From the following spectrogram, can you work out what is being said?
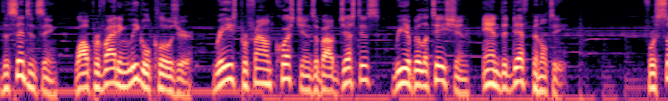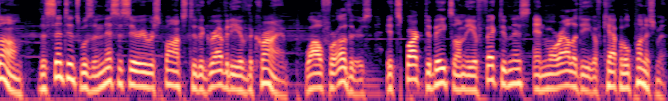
The sentencing, while providing legal closure, raised profound questions about justice, rehabilitation, and the death penalty. For some, the sentence was a necessary response to the gravity of the crime, while for others, it sparked debates on the effectiveness and morality of capital punishment.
